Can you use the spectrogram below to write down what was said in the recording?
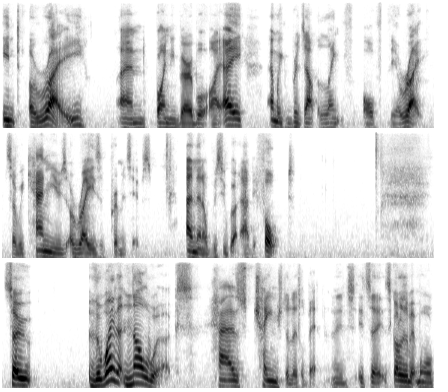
int array and binding variable ia, and we can print out the length of the array. So we can use arrays of primitives. And then obviously we've got our default. So the way that null works has changed a little bit. It's, it's, a, it's got a little bit more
